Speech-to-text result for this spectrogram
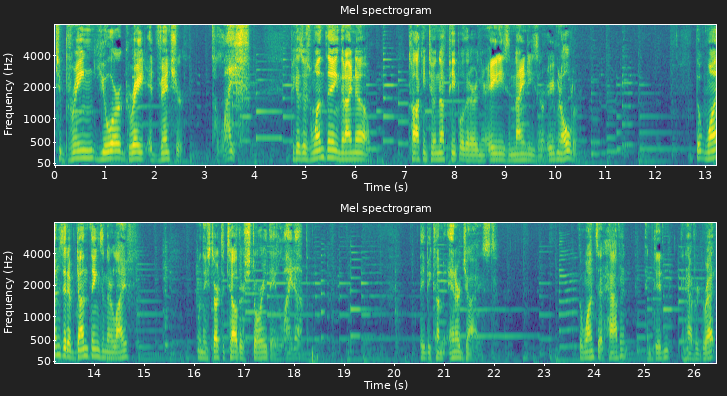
to bring your great adventure to life. Because there's one thing that I know talking to enough people that are in their 80s and 90s or even older. The ones that have done things in their life, when they start to tell their story, they light up. They become energized. The ones that haven't and didn't and have regret,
